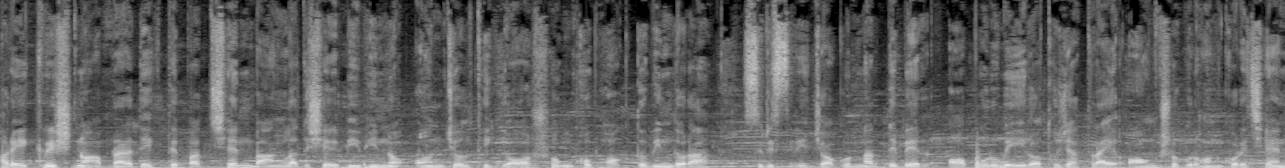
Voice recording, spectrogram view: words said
হরে কৃষ্ণ, আপনারা দেখতে পাচ্ছেন বাংলাদেশের বিভিন্ন অঞ্চল থেকে অসংখ্য ভক্তবৃন্দরা শ্রী শ্রী জগন্নাথ দেবের অপূর্ব এই রথযাত্রায় অংশগ্রহণ করেছেন।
